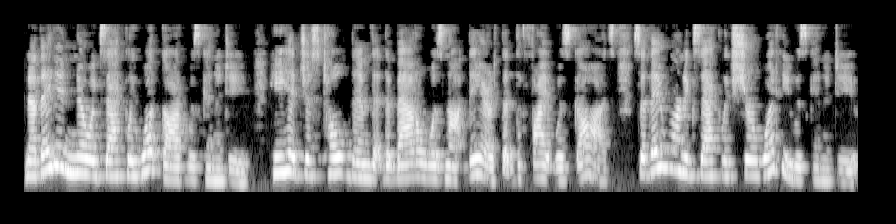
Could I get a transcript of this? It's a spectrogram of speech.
Now, they didn't know exactly what God was going to do. He had just told them that the battle was not theirs, that the fight was God's. So they weren't exactly sure what He was going to do.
